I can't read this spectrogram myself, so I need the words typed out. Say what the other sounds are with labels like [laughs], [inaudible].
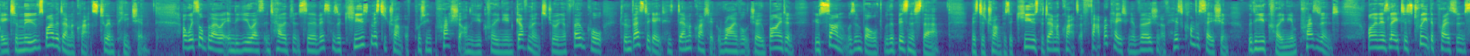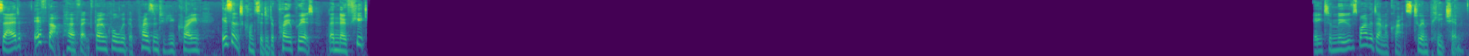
To moves by the Democrats to impeach him. A whistleblower in the US intelligence service has accused Mr. Trump of putting pressure on the Ukrainian government during a phone call to investigate his Democratic rival Joe Biden, whose son was involved with a business there. Mr. Trump has accused the Democrats of fabricating a version of his conversation with the Ukrainian president. While in his latest tweet, the president said, if that perfect phone call with the president of Ukraine isn't considered appropriate, then no future to moves by the Democrats to impeach him.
